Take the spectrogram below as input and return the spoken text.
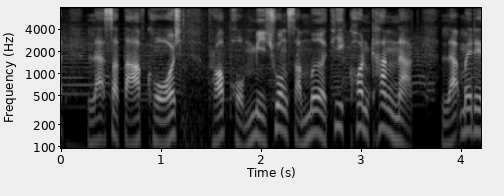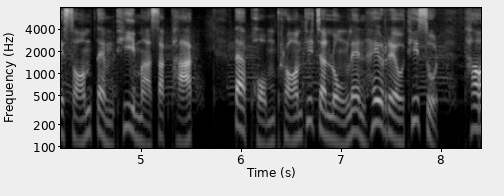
ทย์ และสตาฟโค้ชเพราะผมมีช่วงซัมเมอร์ที่ค่อนข้างหนัก และไม่ได้ซ้อมเต็มที่มาสักพัก แต่ผมพร้อมที่จะลงเล่นให้เร็วที่สุด เท่า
